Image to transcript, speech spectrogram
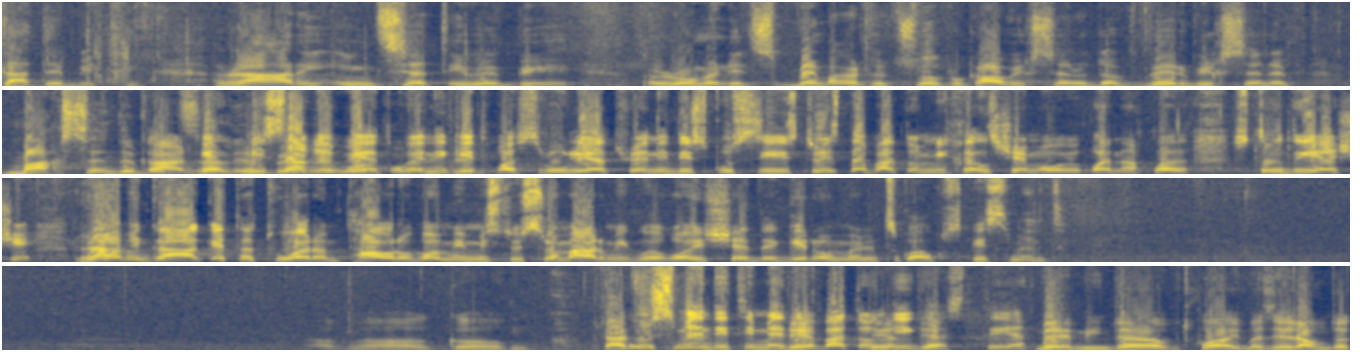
დადებითი? რა არის ინიციატივები რომელიც მე მაგალითად ვცდილობ რომ გავიხსენო და ვერ ვიხსენებ. მახსენდება ძალიან ბევრი მისაღებია თქვენი კითხვა სრულიად ჩვენი დისკუსიისთვის და ბატონ მიხეილს შემოვიყვან ახლა სტუდიაში. რამე გააკეთა თუ არა მთავრობამ იმისთვის რომ არ მიგვეღო ის შედეგი რომელიც გვაქვს გისმენთ უსმენდით იმედია ბატონ გიგას დია მე მინდა ვთქვა იმაზე რა უნდა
